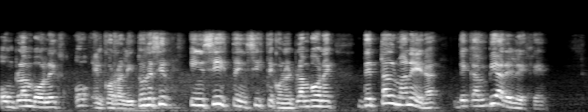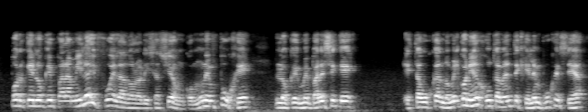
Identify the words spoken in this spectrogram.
o un plan Bonex o el corralito. Es decir, insiste, insiste con el plan Bonex de tal manera de cambiar el eje. Porque lo que para mi ley fue la dolarización como un empuje, lo que me parece que está buscando Melconian justamente es que el empuje sea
